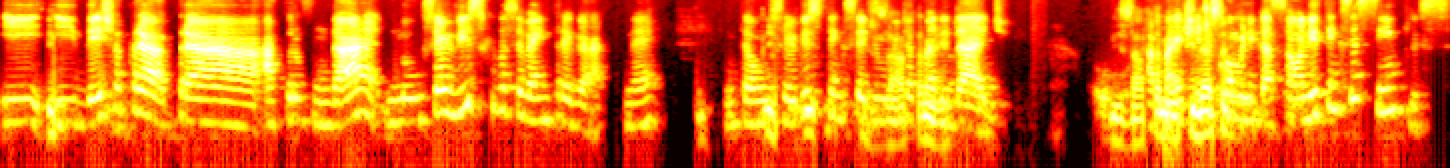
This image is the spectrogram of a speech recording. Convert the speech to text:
e, e deixa para aprofundar no serviço que você vai entregar, né? Então, o serviço tem que ser de muita qualidade. Exatamente. A parte Nessa... de comunicação ali tem que ser simples.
